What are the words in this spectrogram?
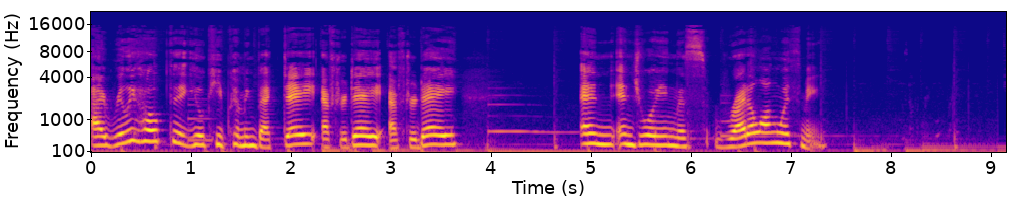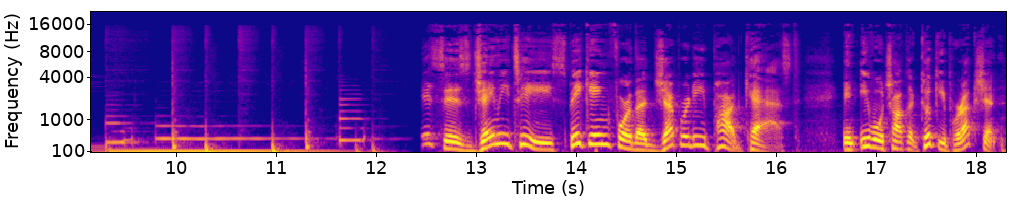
I really hope that you'll keep coming back day after day after day and enjoying this right along with me. This is Jamie T speaking for the Jeopardy podcast, an evil chocolate cookie production.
